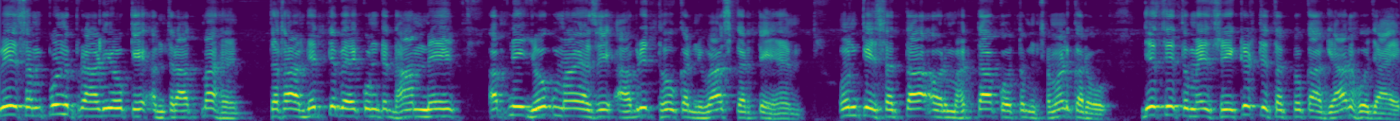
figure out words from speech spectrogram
वे संपूर्ण प्राणियों के अंतरात्मा हैं तथा नित्य वैकुंठ धाम में अपनी योग माया से आवृत होकर निवास करते हैं। उनकी सत्ता और महत्ता को तुम श्रवण करो, जिससे तुम्हें श्री कृष्ण तत्व का ज्ञान हो जाए।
